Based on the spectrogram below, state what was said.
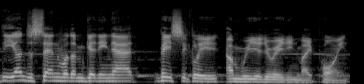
Do you understand what I'm getting at? Basically, I'm reiterating my point.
